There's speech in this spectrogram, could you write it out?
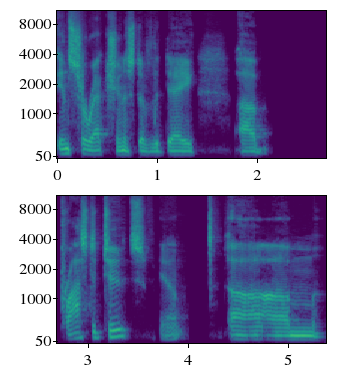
insurrectionists of the day, uh, prostitutes. Yeah. Um,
